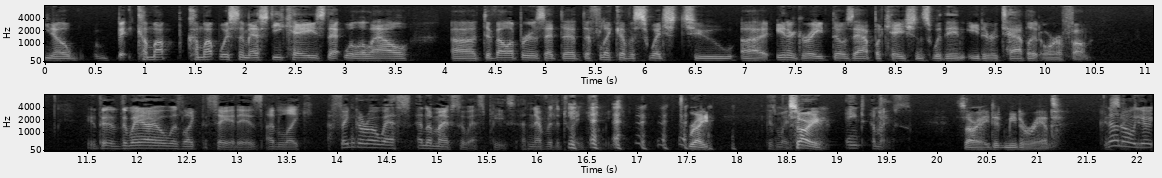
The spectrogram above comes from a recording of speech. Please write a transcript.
you know come up come up with some SDKs that will allow uh, developers at the, the flick of a switch to uh, integrate those applications within either a tablet or a phone. The, the way I always like to say it is, I'd like a finger OS and a mouse OS, please, and never the twin chummies. right. Because my Sorry. ain't a mouse. Sorry, I didn't mean to rant. No, no, you're,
